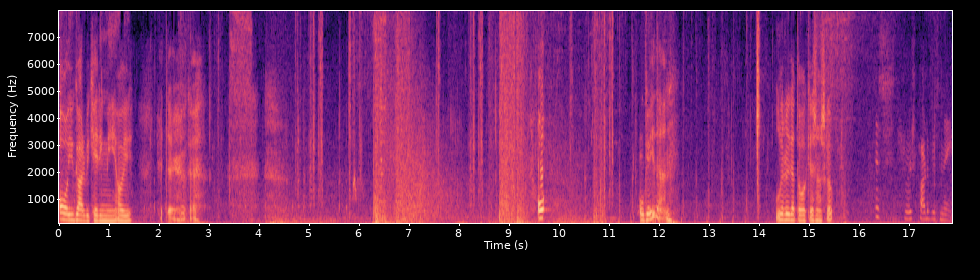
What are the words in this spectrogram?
Oh, you gotta be kidding me. Oh, you, right there, okay. Oh! Okay then. Literally got the location scope. This first part of his name.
